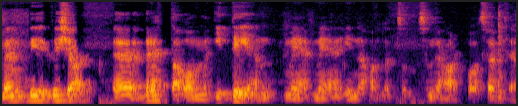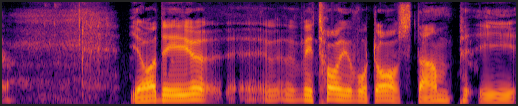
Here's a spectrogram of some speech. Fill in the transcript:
Men vi, vi kör. Uh, berätta om idén med, med innehållet som, som ni har på Sveriges Ja, det är ju, vi tar ju vårt avstamp i,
